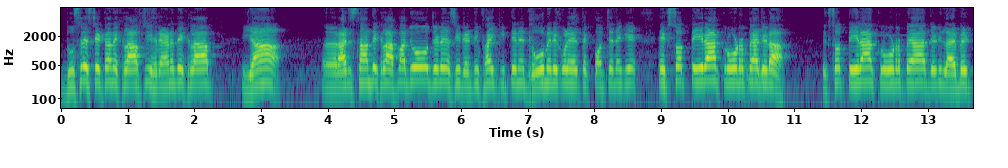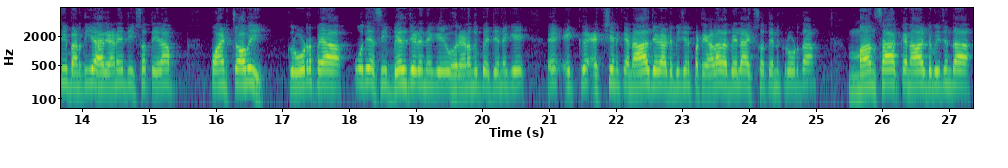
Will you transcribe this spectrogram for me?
ਦੂਸਰੇ ਸਟੇਟਾਂ ਦੇ ਖਿਲਾਫ ਸੀ, ਹਰਿਆਣਾ ਦੇ ਖਿਲਾਫ ਜਾਂ ਰਾਜਸਥਾਨ ਦੇ ਖਿਲਾਫ ਆ ਜੋ ਜਿਹੜੇ ਅਸੀਂ ਆਇਡੈਂਟੀਫਾਈ ਕੀਤੇ ਨੇ ਦੋ ਮੇਰੇ ਕੋਲੇ ਹਜੇ ਤੱਕ ਪਹੁੰਚੇ ਨੇਗੇ। 113 ਕਰੋੜ ਰੁਪਇਆ ਜਿਹੜਾ 113 ਕਰੋੜ ਰੁਪਇਆ ਜਿਹੜੀ ਲਾਇਬਿਲਿਟੀ ਬਣਦੀ ਹੈ ਹਰਿਆਣੇ ਦੀ 113.24 ਕਰੋੜ ਰੁਪਇਆ ਉਹਦੇ ਅਸੀਂ ਬਿੱਲ ਜਿਹੜੇ ਨੇਗੇ ਉਹ ਹਰਿਆਣਾ ਨੂੰ ਭੇਜੇ ਨੇਗੇ। ਇੱਕ ਐਕਸ਼ਨ ਕੈਨਾਲ ਜਿਹੜਾ ਡਿਵੀਜ਼ਨ ਪਟਿਆਲਾ ਦਾ ਬਿੱਲ ਆ 103 ਕਰੋੜ ਦਾ। ਮਾਨਸਾ ਕੈਨਾਲ ਡਿਵੀਜ਼ਨ ਦਾ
